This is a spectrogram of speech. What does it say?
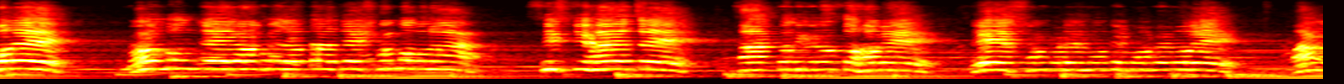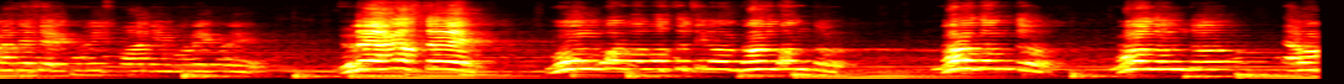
ফলে গণতন্ত্রের অগ্রযাত্রার যে সম্ভাবনা সৃষ্টি হয়েছে, তা ক্ষতিগ্রস্ত হবে। দেশ সংকটের মধ্যে পড়বে বলে বাংলাদেশের কমিউনিস্ট পার্টি মনে করে। জুলাই আগস্টে মূল কর্মবস্তু ছিল গণতন্ত্র। গণতন্ত্র গণতন্ত্র এবং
